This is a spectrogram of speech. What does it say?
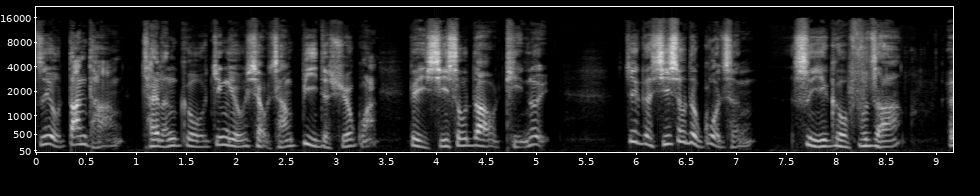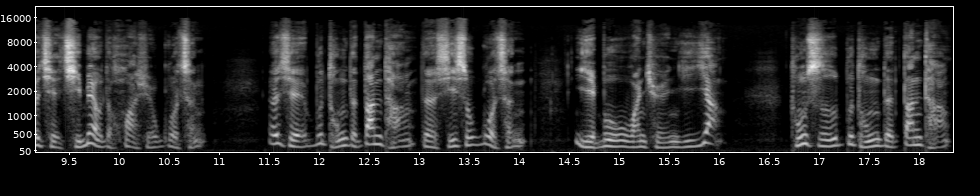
只有单糖才能够经由小肠壁的血管被吸收到体内。这个吸收的过程是一个复杂而且奇妙的化学过程，而且不同的单糖的吸收过程。也不完全一样，同时不同的单糖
